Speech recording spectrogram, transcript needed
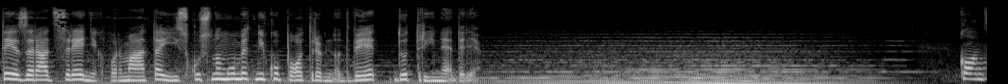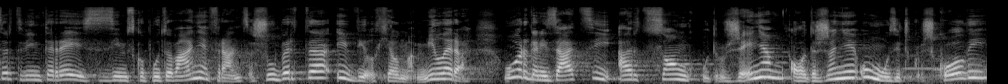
te je za rad srednjeg formata i iskusnom umetniku potrebno dve do tri nedelje. Koncert Winter Race, zimsko putovanje Franca Schuberta i Wilhelma Millera u organizaciji Art Song udruženja održan je u muzičkoj školi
